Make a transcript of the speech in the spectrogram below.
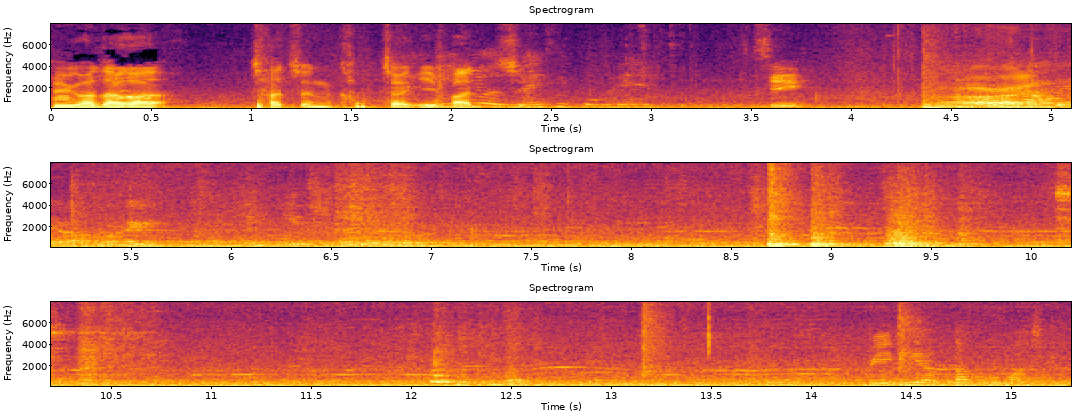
길 가다가 찾은 갑자기 맛집. See. All right. 맛있다.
